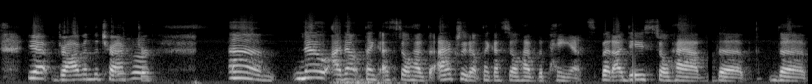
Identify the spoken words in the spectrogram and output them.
Yep, driving the tractor. Um, no, I don't think I still have the. I actually don't think I still have the pants, but I do still have the the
